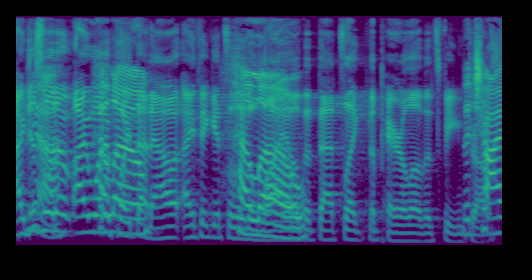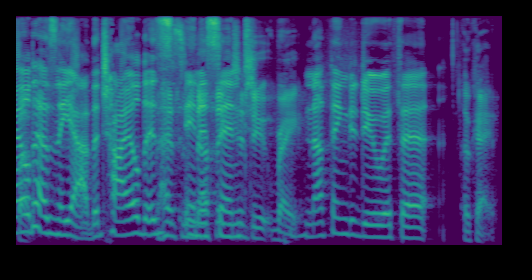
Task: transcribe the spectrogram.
I just Yeah. want to. I want to point that out. I think it's a little Hello. wild that that's like the parallel that's being. The child has, yeah, the child is has innocent. nothing to do. Right. Nothing to do with it. Okay.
